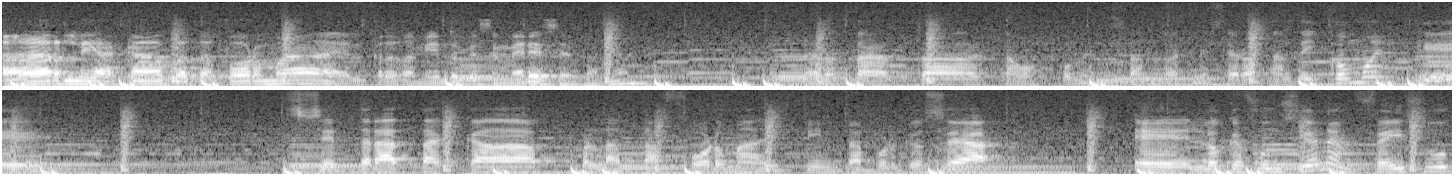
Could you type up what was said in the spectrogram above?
a darle a cada plataforma el tratamiento que se merece. ¿no? Claro, estamos comenzando a crecer bastante. ¿Y cómo es que se trata cada plataforma distinta? Porque, o sea, eh, lo que funciona en Facebook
